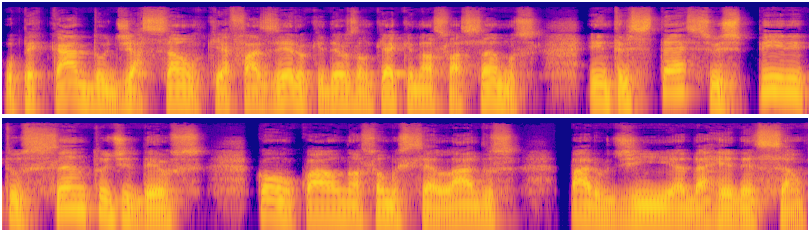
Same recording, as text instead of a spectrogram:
O pecado de ação, que é fazer o que Deus não quer que nós façamos, entristece o Espírito Santo de Deus, com o qual nós somos selados para o dia da redenção.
